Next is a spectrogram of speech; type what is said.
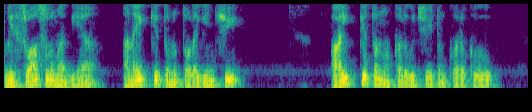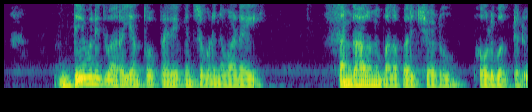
విశ్వాసుల మధ్య అనైక్యతను తొలగించి ఐక్యతను కలుగు చేయటం కొరకు దేవుని ద్వారా ఎంతో ప్రేరేపించబడిన వాడై సంఘాలను బలపరిచాడు పౌలు భక్తుడు.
